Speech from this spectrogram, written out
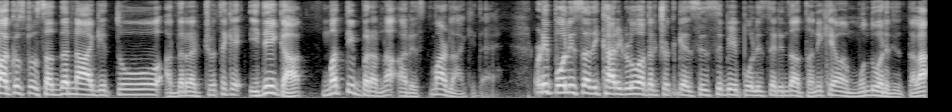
ಸಾಕಷ್ಟು ಸದ್ದನ್ನ ಆಗಿತ್ತು, ಅದರ ಜೊತೆಗೆ ಇದೀಗ ಮತ್ತಿಬ್ಬರನ್ನು ಅರೆಸ್ಟ್ ಮಾಡಲಾಗಿದೆ. ನೋಡಿ, ಪೊಲೀಸ್ ಅಧಿಕಾರಿಗಳು ಅದರ ಜೊತೆಗೆ ಸಿ ಸಿ ಬಿ ಪೊಲೀಸರಿಂದ ತನಿಖೆ ಮುಂದುವರೆದಿತ್ತಲ್ಲ,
